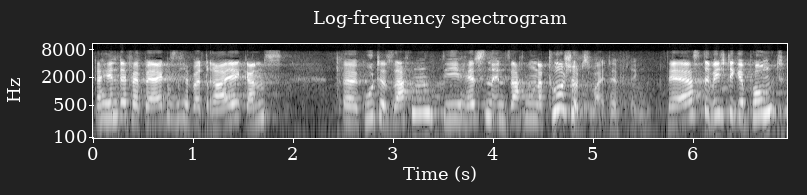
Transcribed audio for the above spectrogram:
Dahinter verbergen sich aber drei ganz äh, gute Sachen, die Hessen in Sachen Naturschutz weiterbringen. Der erste wichtige Punkt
